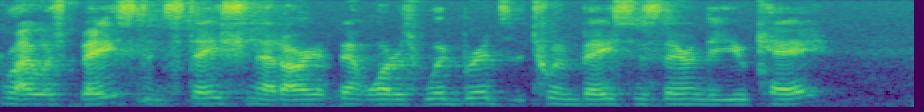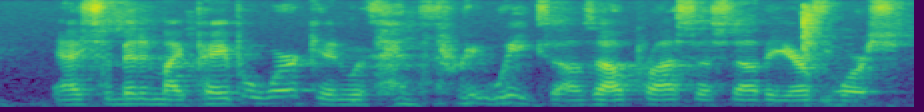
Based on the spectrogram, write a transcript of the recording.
where I was based and stationed at our Bentwaters Woodbridge, the twin bases there in the UK I submitted my paperwork, and within three weeks, I was out processed out of the Air Force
